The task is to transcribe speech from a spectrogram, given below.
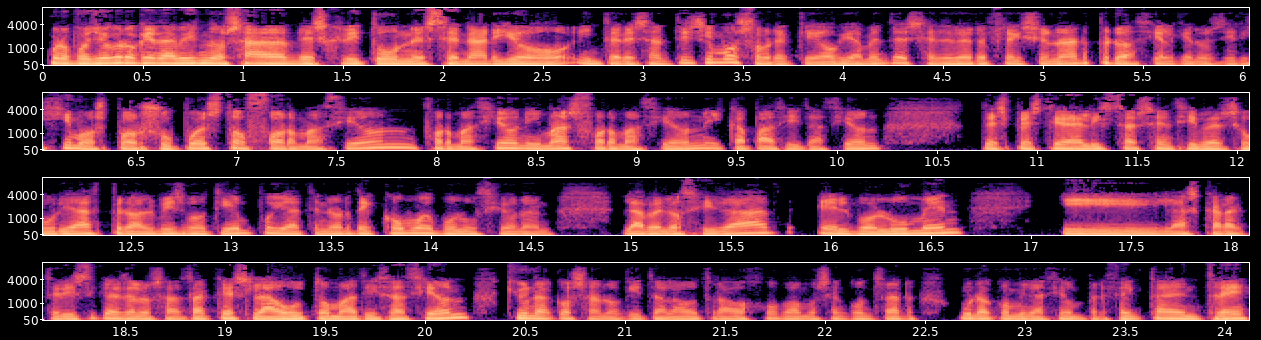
Bueno, pues yo creo que David nos ha descrito un escenario interesantísimo sobre que obviamente se debe reflexionar, pero hacia el que nos dirigimos. Por supuesto, formación, formación y más formación y capacitación de especialistas en ciberseguridad, pero al mismo tiempo y a tenor de cómo evolucionan la velocidad, el volumen y las características de los ataques, la automatización, que una cosa no quita la otra, ojo, vamos a encontrar una combinación perfecta entre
